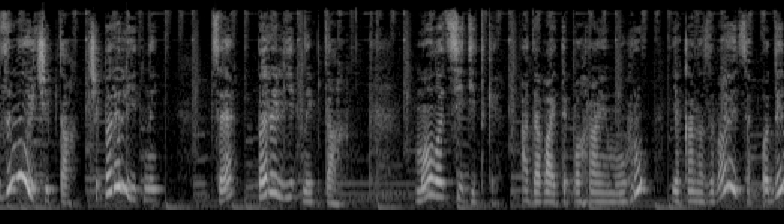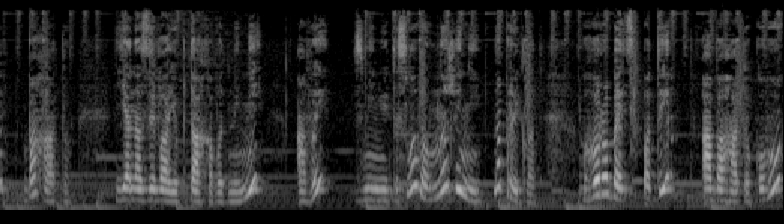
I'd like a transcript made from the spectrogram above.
зимуючий птах чи перелітний? Це перелітний птах. Молодці дітки! А давайте пограємо у гру, яка називається Один багато. Я називаю птаха в однині, а ви змінюєте слово в множині. Наприклад, горобець один, а багато кого?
